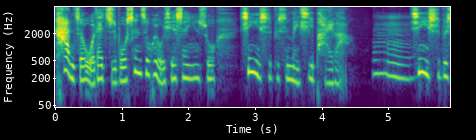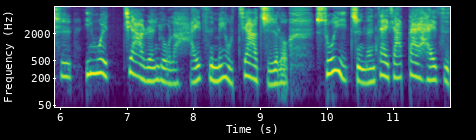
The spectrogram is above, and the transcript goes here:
看着我在直播，甚至会有一些声音说：“心怡是不是没戏拍啦？”嗯，心怡是不是因为嫁人有了孩子没有价值了，所以只能在家带孩子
